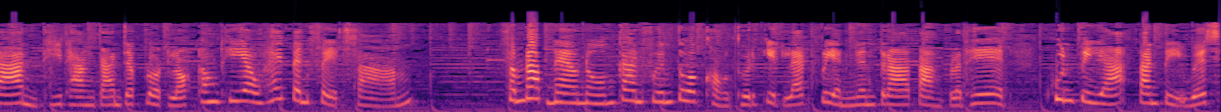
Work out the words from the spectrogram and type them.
การณ์ที่ทางการจะปลดล็อกท่องเที่ยวให้เป็นเฟส3สำหรับแนวโน้มการฟื้นตัวของธุรกิจแลกเปลี่ยนเงินตราต่างประเทศ คุณปิยะตันติเวช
